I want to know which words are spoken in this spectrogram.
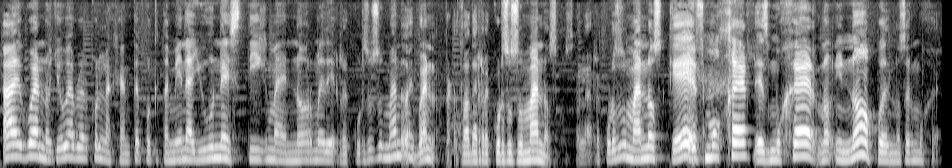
ay, bueno, yo voy a hablar con la gente porque también hay un estigma enorme de recursos humanos. Ay, bueno, pero de recursos humanos. O sea, los recursos humanos, ¿qué? Es mujer. Es mujer, ¿no? Y no puede no ser mujer.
